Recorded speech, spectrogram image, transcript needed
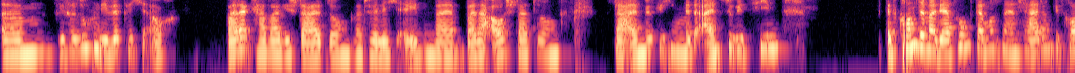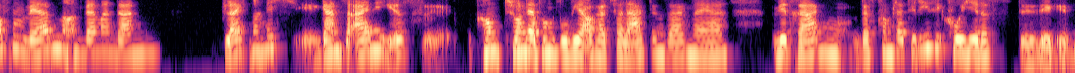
Ähm, wir versuchen die wirklich auch bei der Covergestaltung, natürlich eben bei, bei der Ausstattung, bei allem Möglichen mit einzubeziehen. Es kommt immer der Punkt, da muss eine Entscheidung getroffen werden und wenn man dann vielleicht noch nicht ganz einig ist, kommt schon der Punkt, wo wir auch als Verlag dann sagen, naja, wir tragen das komplette Risiko hier, das, die, die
